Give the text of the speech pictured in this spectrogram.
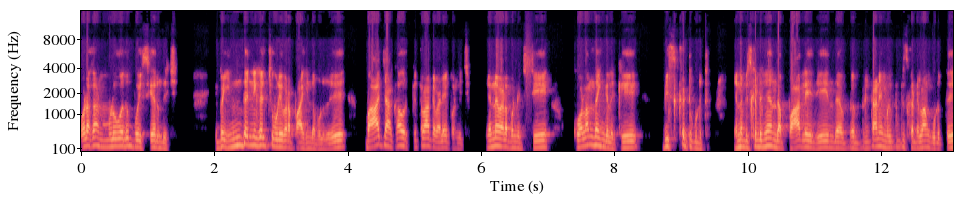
உலகம் முழுவதும் போய் சேர்ந்துச்சு. இப்ப இந்த நிகழ்ச்சி ஒளிபரப்பாகின்ற பொழுது பாஜக ஒரு பித்தலாட்ட வேலையை பண்ணுச்சு. என்ன வேலை பண்ணுச்சு? குழந்தைங்களுக்கு பிஸ்கட் கொடுத்து என்ன பிஸ்கட்டுங்க? இந்த பார்லேஜி இந்த பிரிட்டானிய மில்க் பிஸ்கட் எல்லாம் கொடுத்து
